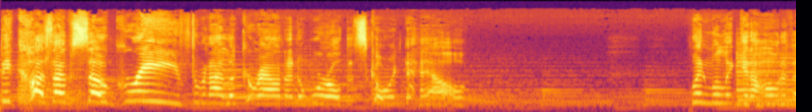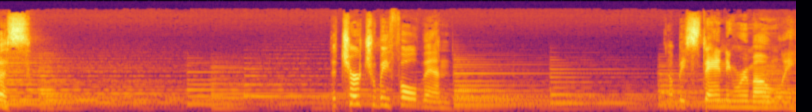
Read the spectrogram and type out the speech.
because I'm so grieved when I look around at a world that's going to hell. When will it get a hold of us? The church will be full then. There'll be standing room only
